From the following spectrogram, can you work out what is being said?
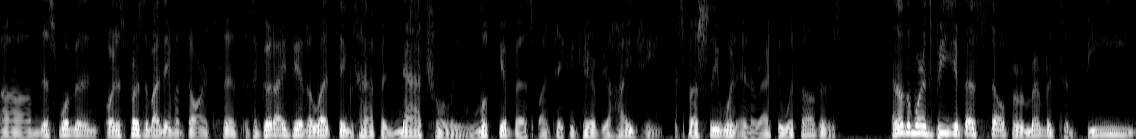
Um, this woman or this person by name of Dart says it's a good idea to let things happen naturally. Look your best by taking care of your hygiene, especially when interacting with others. In other words, be your best self and remember to be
